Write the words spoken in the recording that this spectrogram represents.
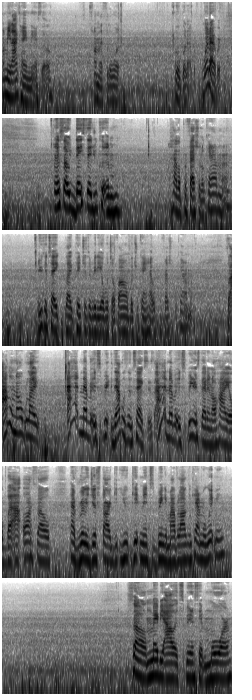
I mean I came there so I'm affluent. Or whatever. Whatever. And so they said you couldn't have a professional camera. You could take like pictures and video with your phone, but you can't have a professional camera. So I don't know, like I had never experienced that was in Texas. I had never experienced that in Ohio, but I also have really just started get, you getting into bringing my vlogging camera with me. So maybe I'll experience it more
